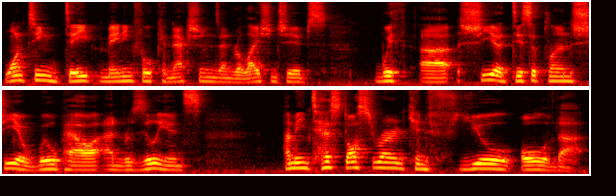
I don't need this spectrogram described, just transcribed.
wanting deep, meaningful connections and relationships with uh, sheer discipline, sheer willpower, and resilience, I mean, testosterone can fuel all of that.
